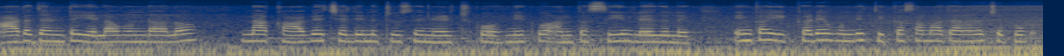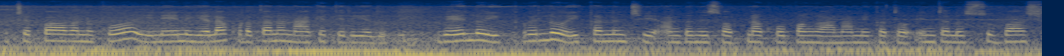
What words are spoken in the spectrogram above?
ఆడదంటే ఎలా ఉండాలో నా కావ్య చెల్లిని చూసి నేర్చుకో నీకు అంత సీన్ లేదులే. ఇంకా ఇక్కడే ఉండి తిక్క సమాధానాలు చెప్పు చెప్పావనుకో నేను ఎలా కొడతానో నాకే తెలియదు. వెళ్ళు వెళ్ళు ఇక్కడి నుంచి అంటుంది స్వప్న కోపంగా అనామికతో. ఇంతలో సుభాష్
